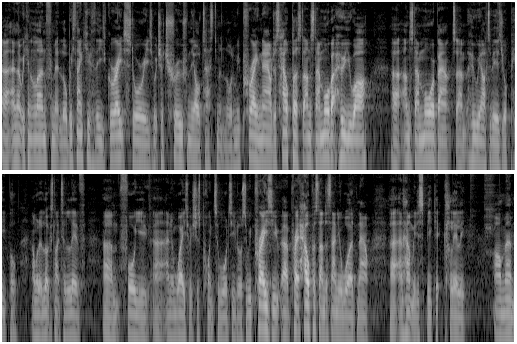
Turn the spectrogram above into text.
uh, and that we can learn from it, Lord. We thank you for these great stories which are true from the Old Testament, Lord. And we pray now, just help us to understand more about who you are, uh, understand more about um, who we are to be as your people and what it looks like to live um, for you uh, and in ways which just point towards you, Lord. So we praise you. Pray, help us to understand your word now and help me to speak it clearly. Amen.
